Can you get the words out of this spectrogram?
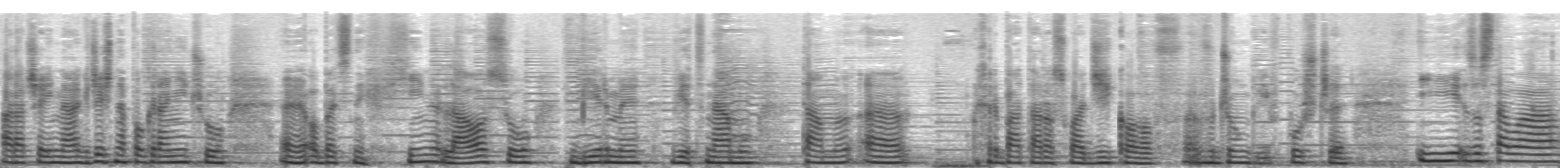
a raczej na, gdzieś na pograniczu e, obecnych Chin, Laosu, Birmy, Wietnamu. Tam herbata rosła dziko w, w dżungli, w puszczy i została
